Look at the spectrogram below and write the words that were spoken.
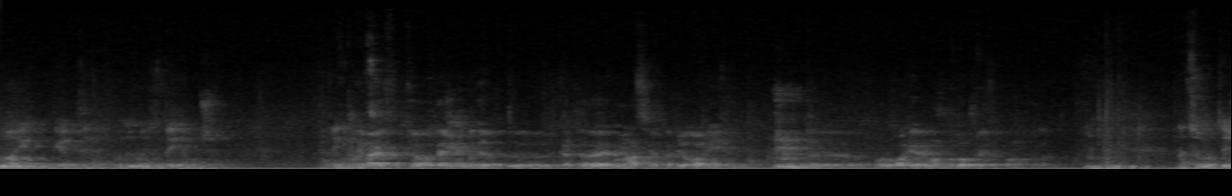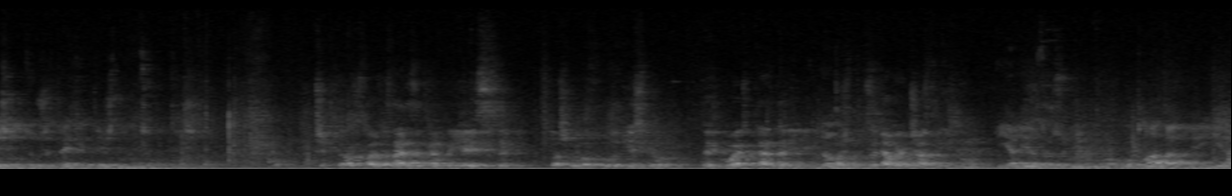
нові об'єкти, коли ми здаємо вже реанімацію. Сподіваюся, цього тижня буде е, відкрита реанімація в кардіології, е, урологія, ремонт продовжується повністю. Мгм. На цьому тижні, то вже третій тиждень на цьому тижні. Чи Тарас Васильович, ви знаєте, затримка є з точкою розкладу кисню, де відбувається тендер і Добре. затягуємо час і Я, я зрозумів, оплата є, е,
